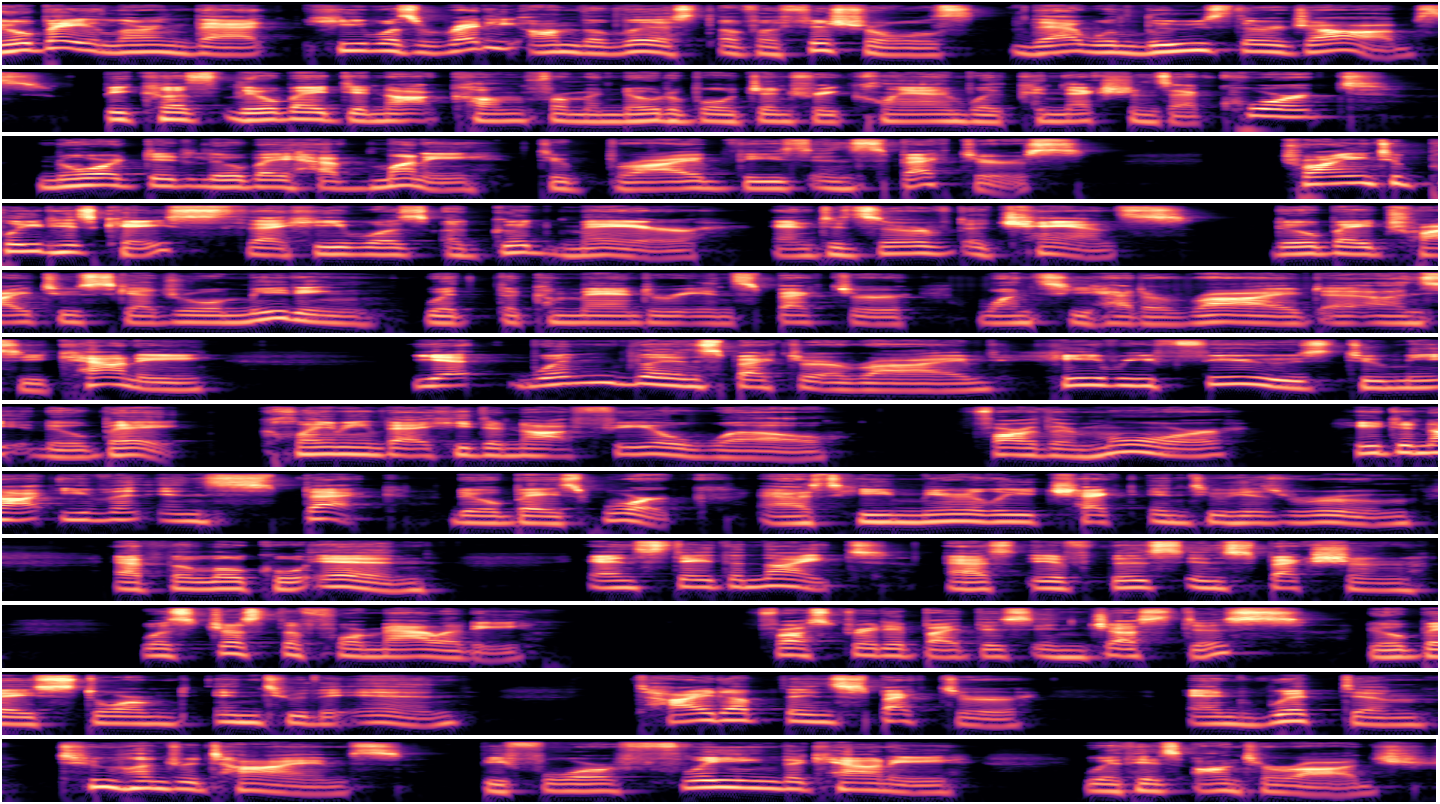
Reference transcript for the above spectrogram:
Liu Bei learned that he was already on the list of officials that would lose their jobs because Liu Bei did not come from a notable gentry clan with connections at court, nor did Liu Bei have money to bribe these inspectors. Trying to plead his case that he was a good mayor and deserved a chance, Liu Bei tried to schedule a meeting with the commandery inspector once he had arrived at Anxi County. Yet, when the inspector arrived, he refused to meet Liu Bei, claiming that he did not feel well. Furthermore, he did not even inspect Liu work, as he merely checked into his room at the local inn and stayed the night, as if this inspection was just a formality. Frustrated by this injustice, Liu Bei stormed into the inn, tied up the inspector, and whipped him 200 times before fleeing the county with his entourage.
